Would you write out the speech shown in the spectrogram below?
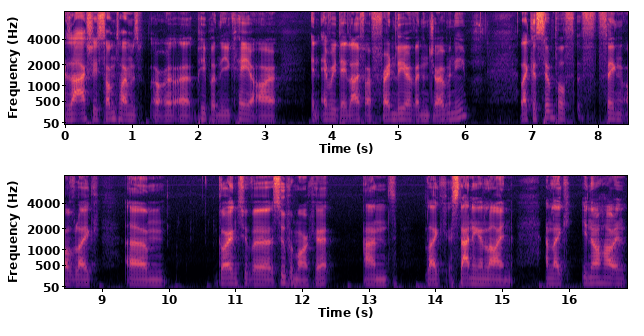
is that actually sometimes or, uh, people in the UK are in everyday life are friendlier than in Germany. Like a simple f- thing of like um, going to the supermarket and like standing in line and like you know how in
